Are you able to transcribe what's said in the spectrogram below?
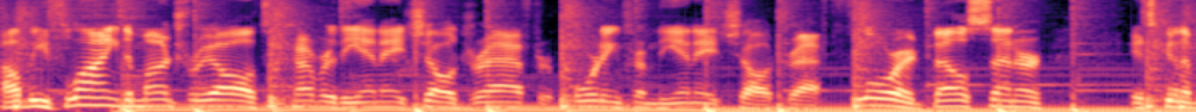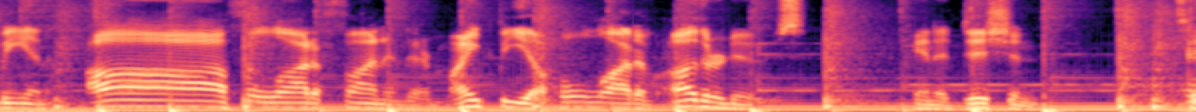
I'll be flying to Montreal to cover the NHL draft, reporting from the NHL draft floor at Bell Center. It's going to be an awful lot of fun, and there might be a whole lot of other news in addition to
